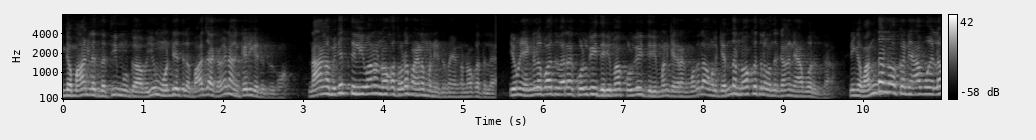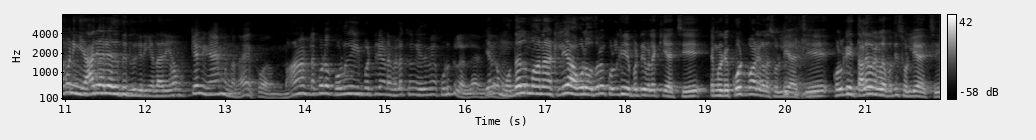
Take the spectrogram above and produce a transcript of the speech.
இங்கே மாநிலத்தில் திமுகவையும் ஒன்றியத்தில் பாஜகவையும் நாங்கள் கேள்வி கேட்டுட்டு இருக்கோம். நாங்கள் மிக தெளிவான நோக்கத்தோட பயணம் பண்ணிட்டு இருக்கோம் எங்கள் நோக்கத்தில். இவங்க எங்களை பார்த்து வேற கொள்கை தெரியுமா? கொள்கை தெரியுமான்னு கேட்குறாங்க முதல்ல அவங்களுக்கு எந்த நோக்கத்தில் வந்திருக்காங்க ஞாபகம் இருக்குதா நீங்கள் வந்த நோக்கம் ஞாபகம் இல்லாமல் நீங்கள் யார் யாரையும் எதிர்த்துட்டு இருக்கீங்க எல்லாரையும்? கேள்வி நியாயம் தானே? இப்போ மாநாட்டில் கூட கொள்கை பற்றியான விளக்கம் எதுவுமே கொடுக்கலல்ல? எங்க முதல் மாநாட்டிலேயே அவ்வளவு தூரம் கொள்கையை பற்றி விளக்கியாச்சு. எங்களுடைய கோட்பாடுகளை சொல்லியாச்சு. கொள்கை தலைவர்களை பத்தி சொல்லியாச்சு.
